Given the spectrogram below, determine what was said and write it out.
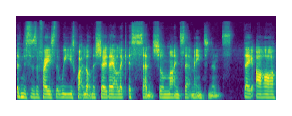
and this is a phrase that we use quite a lot on the show, they are like essential mindset maintenance. They are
